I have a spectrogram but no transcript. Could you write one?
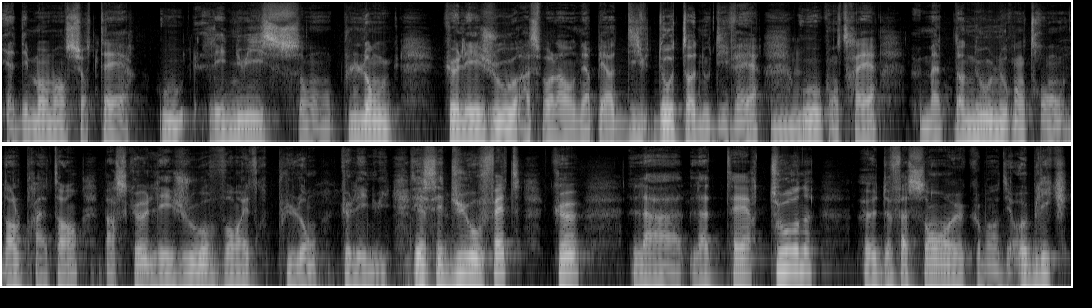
il y a des moments sur Terre où les nuits sont plus longues que les jours, à ce moment-là, on est en période d'automne ou d'hiver, mhm. ou au contraire, maintenant nous, nous rentrons dans le printemps parce que les jours vont être plus longs que les nuits. Et c'est dû au fait que la, la Terre tourne euh, de façon, euh, comment dire, oblique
